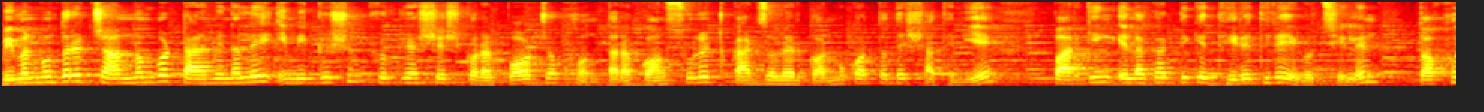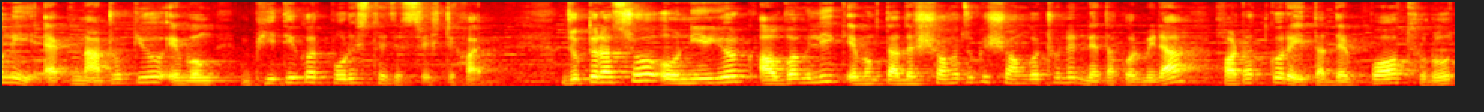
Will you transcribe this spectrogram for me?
বিমানবন্দরের চার নম্বর টার্মিনালে ইমিগ্রেশন প্রক্রিয়া শেষ করার পর যখন তারা কনসুলেট কার্যালয়ের কর্মকর্তাদের সাথে নিয়ে পার্কিং এলাকার দিকে ধীরে ধীরে এগোচ্ছিলেন, তখনই এক নাটকীয় এবং ভীতিকর পরিস্থিতির সৃষ্টি হয়। যুক্তরাষ্ট্র ও নিউ ইয়র্ক আওয়ামী লীগ এবং তাদের সহযোগী সংগঠনের নেতাকর্মীরা হঠাৎ করেই তাদের পথ রোধ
